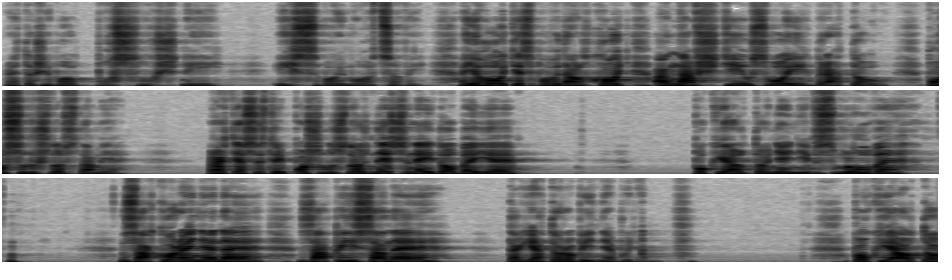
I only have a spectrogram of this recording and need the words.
Pretože bol poslušný i svojmu otcovi. A jeho otec povedal, choď a navštív svojich bratov. Poslušnosť tam je. Bratia a sestry, poslušnosť v dnešnej dobe je, pokiaľ to není v zmluve, zakorenené, zapísané, tak ja to robiť nebudem. Pokiaľ to...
